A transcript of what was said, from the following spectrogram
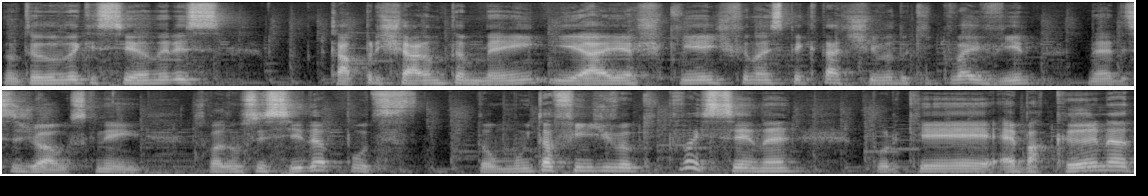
Não tenho dúvida que esse ano eles capricharam também, e aí acho que a gente fica na expectativa do que, que vai vir, né, desses jogos, que nem Esquadrão Suicida, putz, tô muito afim de ver o que, que vai ser, né, porque é bacana,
